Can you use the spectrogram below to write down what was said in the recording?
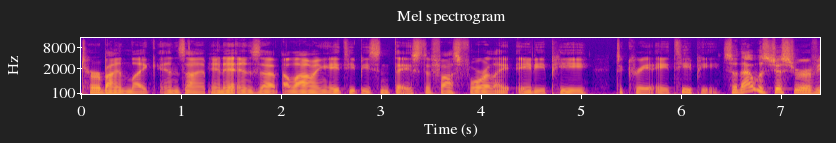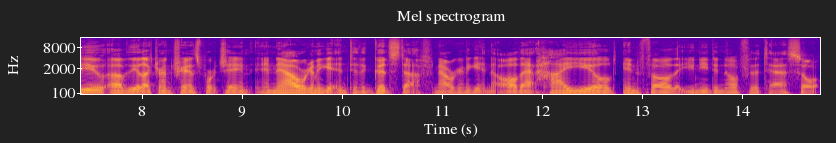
turbine like enzyme, and it ends up allowing ATP synthase to phosphorylate ADP to create ATP. So that was just a review of the electron transport chain. And now we're going to get into the good stuff. Now we're going to get into all that high yield info that you need to know for the test. So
